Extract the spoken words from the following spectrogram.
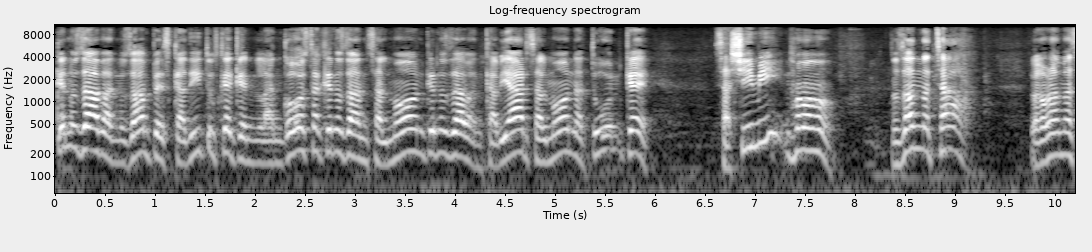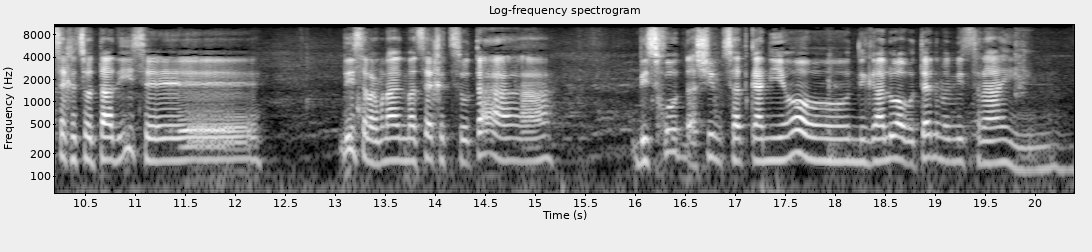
¿Qué nos daban? ¿Nos daban pescaditos? ¿Qué? ¿Qué? ¿Langosta? ¿Qué nos daban? ¿Salmón? ¿Qué nos daban? ¿Caviar? ¿Salmón? ¿Atún? ¿Qué? ¿Sashimi? No. Nos dan matzá. La Gemara Masejetzotá dice... Dice la Gemara Masejet Sotá... Bishut Dashim Tzadkaniot Nigalu Abutenu Mitzrayim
